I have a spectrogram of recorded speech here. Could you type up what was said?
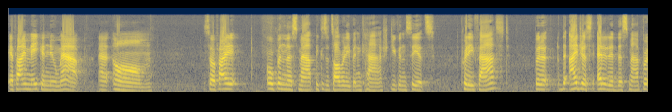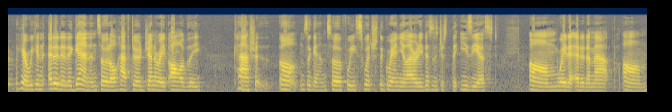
if I make a new map, at, um, so if I open this map because it's already been cached, you can see it's pretty fast. But it, th- I just edited this map, but here, we can edit it again, and so it'll have to generate all of the caches again. So if we switch the granularity, this is just the easiest um, way to edit a map. Um,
